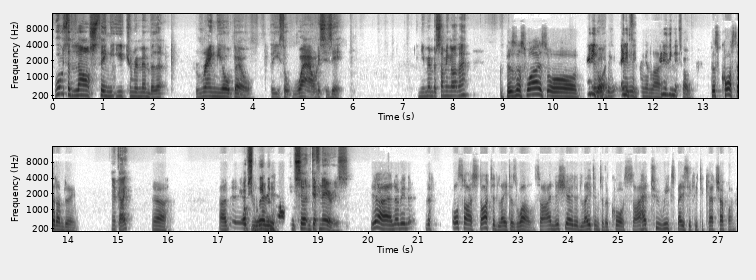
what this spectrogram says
what was the last thing that you can remember that rang your bell that you thought, "Wow, this is it"? Can you remember something like that? Business wise, or anyway, anything, anything, anything in life, anything at all. This course that I'm doing. Okay. Yeah. Uh, really in certain different areas. Yeah, and I mean also I started late as well. So I initiated late into the course. So I had two weeks basically to catch up on.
